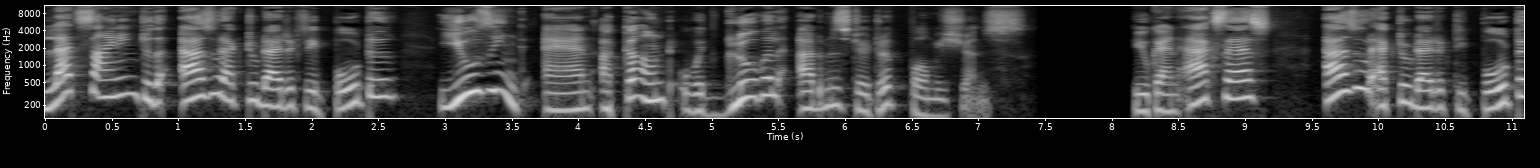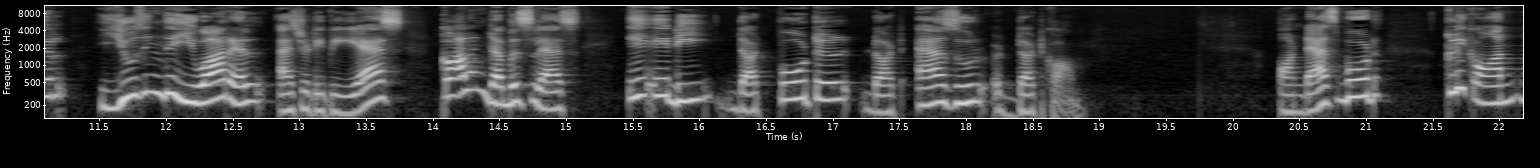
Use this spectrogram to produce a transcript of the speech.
Let's sign in to the Azure Active Directory portal using an account with global administrator permissions. You can access Azure Active Directory portal using the URL https colon double slash aad.portal.azure.com. On dashboard, click on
